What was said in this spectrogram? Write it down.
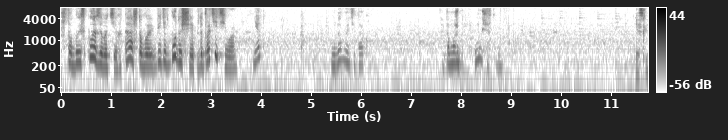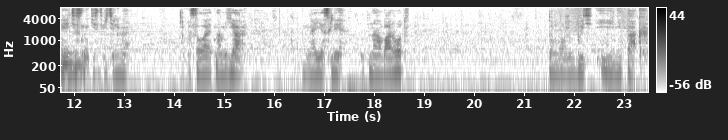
чтобы использовать их, да, чтобы видеть будущее и предотвратить его. Нет? Не думаете так? Это может быть имуществом. Если эти сны действительно посылает нам Яр, а если наоборот, то может быть и не так.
